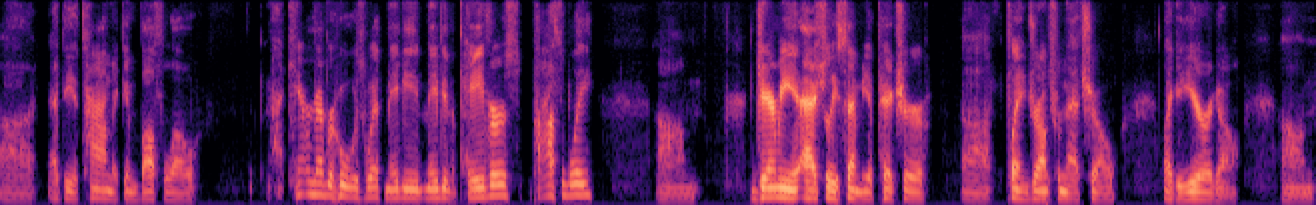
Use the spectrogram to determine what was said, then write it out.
uh, at the Atomic in Buffalo. I can't remember who it was with. Maybe maybe the Pavers, possibly. Um, Jeremy actually sent me a picture uh, playing drums from that show like a year ago. Um,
